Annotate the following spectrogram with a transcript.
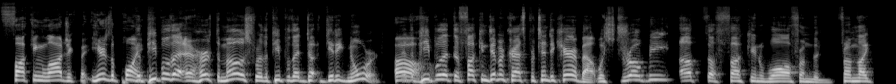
fucking logic. But here's the point: The people that hurt the most were the people that d- get ignored. Oh. The people that the fucking Democrats pretend to care about, which drove me up the fucking wall from the from like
